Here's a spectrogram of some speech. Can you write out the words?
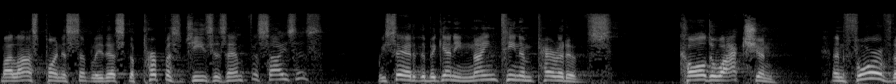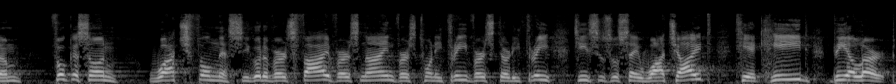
My last point is simply this the purpose Jesus emphasizes. We said at the beginning 19 imperatives, call to action, and four of them focus on watchfulness. You go to verse 5, verse 9, verse 23, verse 33. Jesus will say, Watch out, take heed, be alert.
